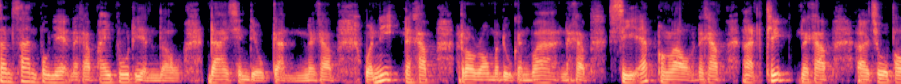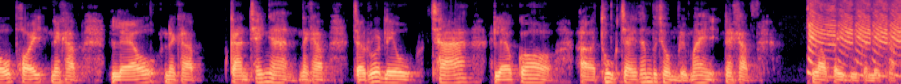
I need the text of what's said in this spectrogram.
สั้นๆ พวกนี้นะครับให้ผู้เรียนเราได้เช่นเดียวกันนะครับ วันนี้นะครับเราลองมาดูกันว่านะครับ C app ของเรานะครับอัดคลิปนะครับโชว์ powerpoint นะครับแล้วนะครับ การใช้งานนะครับ จะรวดเร็วช้าแล้วก็ถูกใจท่านผู้ชมหรือไม่นะครับ เราไปดูกันเลยครับ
